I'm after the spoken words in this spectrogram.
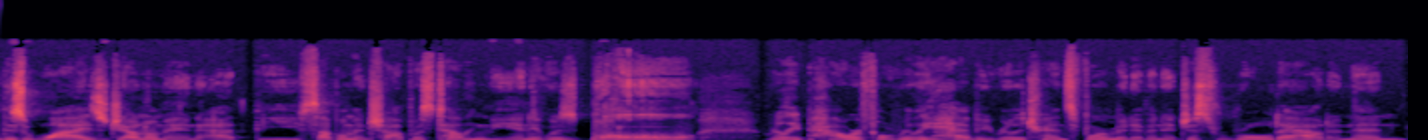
this wise gentleman at the supplement shop was telling me. And it was really powerful, really heavy, really transformative. And it just rolled out. And then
